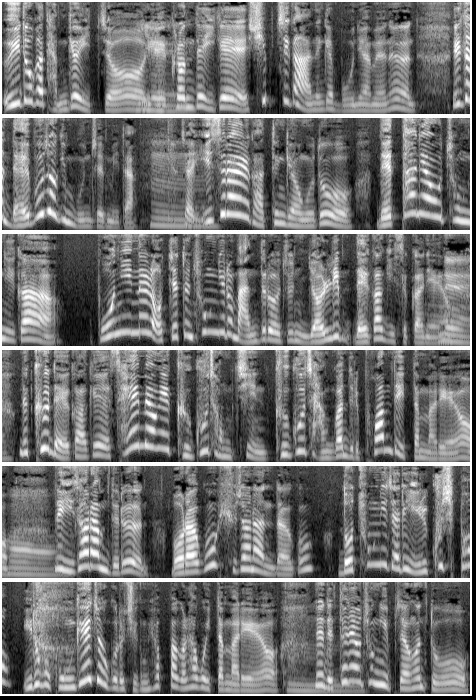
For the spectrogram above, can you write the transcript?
의도가 담겨 있죠. 예. 예. 그런데 이게 쉽지가 않은 게 뭐냐면은 일단 내부적인 문제입니다. 음. 자, 이스라엘 같은 경우도 네타냐후 총리가 본인을 어쨌든 총리로 만들어준 연립 내각이 있을 거 아니에요. 네. 근데 그 내각에 세 명의 극우 정치인, 극우 장관들이 포함돼 있단 말이에요. 어. 근데 이 사람들은 뭐라고 휴전한다고? 너 총리 자리 잃고 싶어? 이러고 공개적으로 지금 협박을 하고 있단 말이에요. 음. 근데 네타냐후 총리 입장은 또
